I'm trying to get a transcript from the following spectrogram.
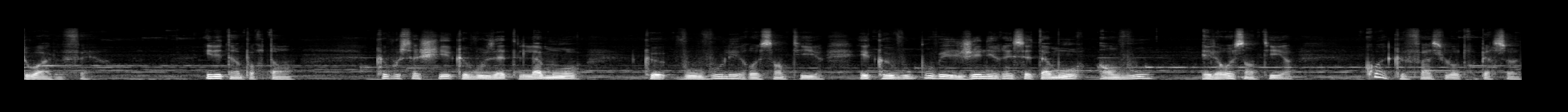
doit le faire. Il est important que vous sachiez que vous êtes l'amour que vous voulez ressentir et que vous pouvez générer cet amour en vous et le ressentir quoi que fasse l'autre personne.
